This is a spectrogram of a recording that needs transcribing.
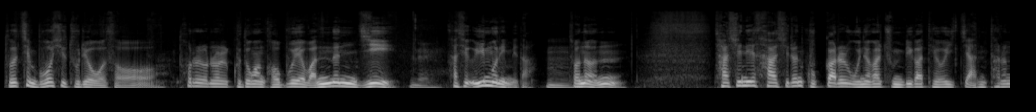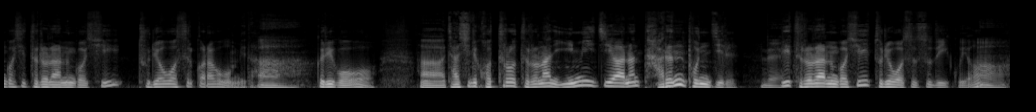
도대체 무엇이 두려워서 토론을 그동안 거부해 왔는지 네. 사실 의문입니다. 음. 저는 자신이 사실은 국가를 운영할 준비가 되어 있지 않다는 것이 드러나는 것이 두려웠을 거라고 봅니다. 아, 그리고 아, 자신이 겉으로 드러난 이미지와는 다른 본질이 네. 드러나는 것이 두려웠을 수도 있고요. 어,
